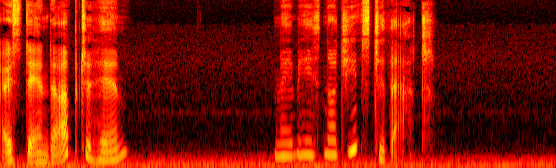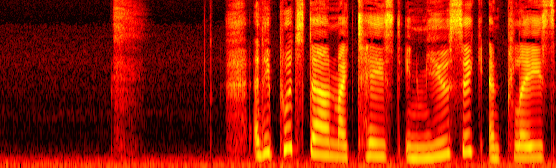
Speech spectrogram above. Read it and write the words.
I stand up to him. Maybe he's not used to that. and he puts down my taste in music and plays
